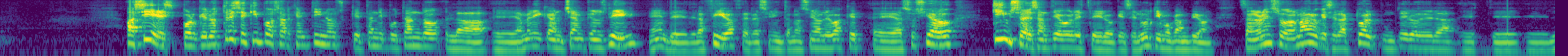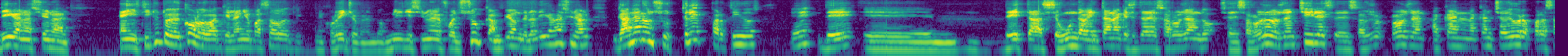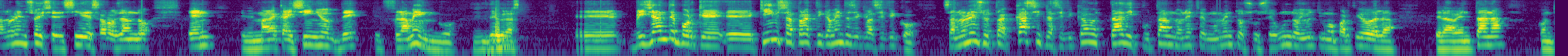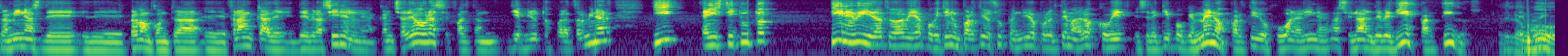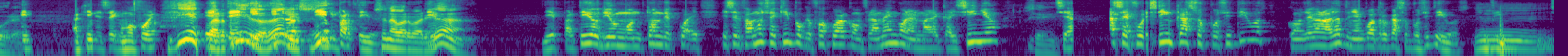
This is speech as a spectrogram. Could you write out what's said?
Así es, porque los tres equipos argentinos que están disputando la eh, American Champions League eh, de, de la FIBA, Federación Internacional de Básquet eh, Asociado, Quimsa de Santiago del Estero, que es el último campeón, San Lorenzo de Almagro, que es el actual puntero de la este, eh, Liga Nacional, e Instituto de Córdoba, que el año pasado, mejor dicho, que en el 2019 fue el subcampeón de la Liga Nacional, ganaron sus tres partidos eh, de, eh, de esta segunda ventana que se está desarrollando. Se desarrolló ya en Chile, se desarrollan acá en la cancha de obra para San Lorenzo y se sigue desarrollando en el Maracaicinho de Flamengo de. Brasil. Eh, brillante porque eh, Quimsa prácticamente se clasificó. San Lorenzo está casi clasificado, está disputando en este momento su segundo y último partido de la, de la ventana contra Minas de, de- perdón, contra eh, Franca de, de Brasil en la cancha de obras, se faltan 10 minutos para terminar, y el Instituto tiene vida todavía porque tiene un partido suspendido por el tema de los COVID, es el equipo que menos partidos jugó en la línea nacional, debe 10 partidos. Qué de locura. Imagínense cómo fue. 10 Este, partidos, es 10 un- partidos. Es una barbaridad. 10 partidos, dio un montón de... Es el famoso equipo que fue a jugar con Flamengo en el Maracaicinho. Sí. Se, se fue sin casos positivos. Cuando llegaron allá tenían cuatro casos positivos. En fin,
